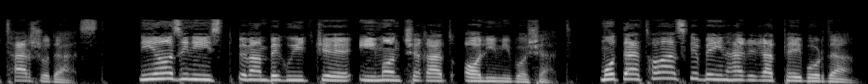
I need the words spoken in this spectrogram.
تر شده است. نیازی نیست به من بگویید که ایمان چقدر عالی می باشد. مدت ها است که به این حقیقت پی بردم.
